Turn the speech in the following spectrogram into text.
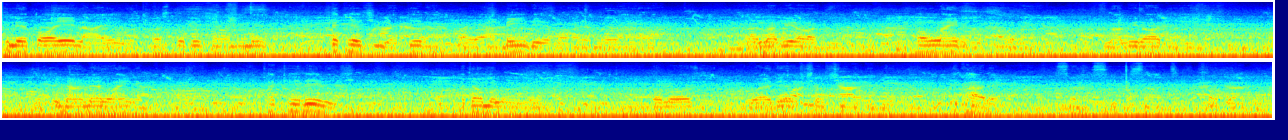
ဒီနေ့တော့ရေးလာရေး transportation နဲ့ခက်ခဲရှိတယ်ပြေးတာဟောအမေးတွေပါတယ်မလားတော့နောက်ပြီးတော့ဒီ online တွေထောင်းတယ်နောက်ပြီးတော့ဒီ internet line တွေထောင်းတယ်ခက်ခဲလေးတွေရှိတယ်အကြောင်းမလို့ဘောလုံးဝယ်တဲ့ချက်ရှိတယ်ဒီခါတဲ့စစီစားဖောက်တယ်နော်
